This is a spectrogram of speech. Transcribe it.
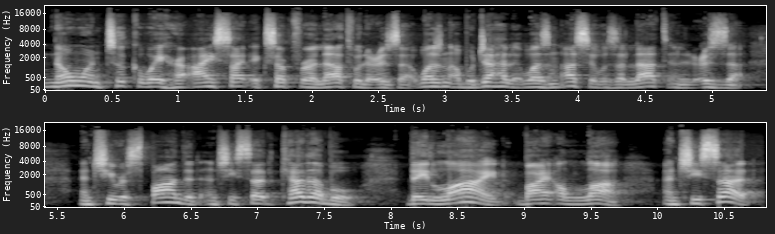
no one took away her eyesight except for Alat wal Uzza. It wasn't Abu Jahl, it wasn't us, it was Alat and Al Uzza. And she responded and she said, Kadabu, they lied by Allah. And she said,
